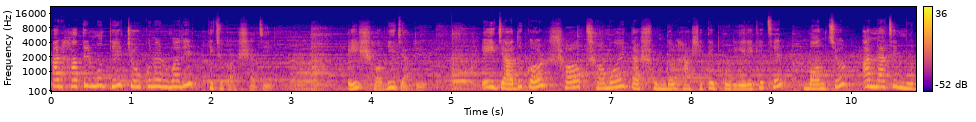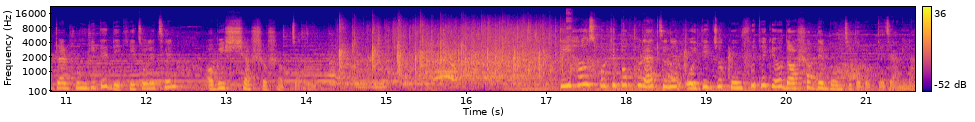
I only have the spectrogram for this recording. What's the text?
আর হাতের মধ্যে চৌকোনা রুমালের কিছু কারসাজি। এই সবই জাদু। এই জাদুকর সব সময় তার সুন্দর হাসিতে ভরিয়ে রেখেছেন মঞ্চ আর নাচের মুদ্রার ভঙ্গিতে দেখিয়ে চলেছেন অবিশ্বাস্য সব জাদু। টি হাউস কর্তৃপক্ষরা চীনের ঐতিহ্য কুংফু থেকেও দর্শকদের বঞ্চিত করতে চান না।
